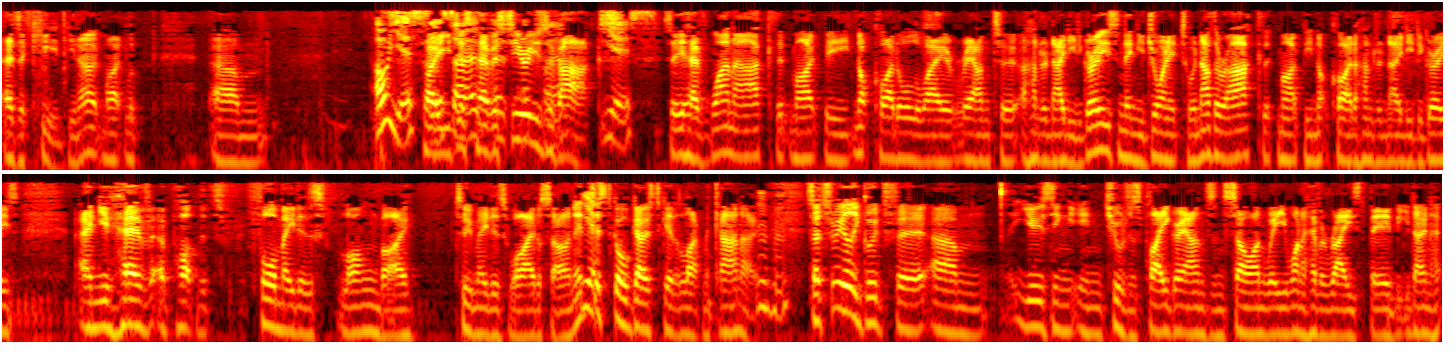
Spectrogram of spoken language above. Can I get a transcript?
as a kid. You know, it might look. Um, Oh yes. so yes, you just have a series of arcs. Yes. So you have one arc that might be not quite all the way around to 180 degrees, and then you join it to another arc that might be not quite 180 degrees, and you have a pot that's four metres long by two metres wide or so, and it Yep. just all goes together like Meccano. So it's really good for um, using in children's playgrounds and so on, where you want to have a raised bed, but you don't ha-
